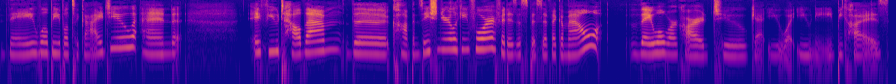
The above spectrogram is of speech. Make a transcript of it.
they will be able to guide you. And if you tell them the compensation you're looking for, if it is a specific amount, they will work hard to get you what you need because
